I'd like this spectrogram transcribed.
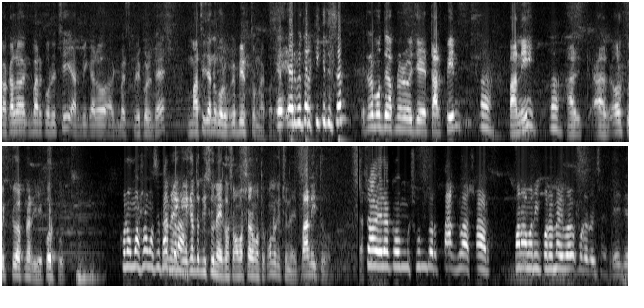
সকালেও একবার করেছি আর বিকালেও আরেকবার স্প্রে করে দেয়। মাছি যেন গরুকে বিরক্ত না করে। এর ভিতরে কি কি দিচ্ছেন? এটার মধ্যে আপনার ওই যে তারপিন হ্যাঁ। পানি হ্যাঁ। আর আর অল্প একটু আপনার ইয়ে কর্পূর। কোনো মশা মাছি থাকবে না, এখানে তো কিছু নাই সমস্যার মতো কোনো কিছু নেই পানি তো। এরকম সুন্দর পাগলা সার মারামারি করে না এইভাবে পড়ে রয়েছে। এই যে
